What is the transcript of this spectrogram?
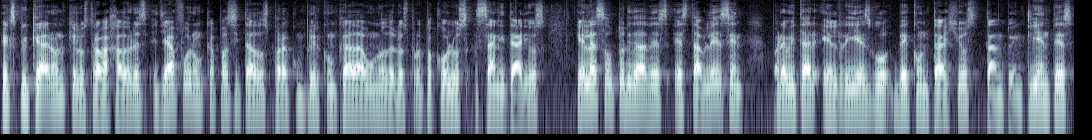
Explicaron que los trabajadores ya fueron capacitados para cumplir con cada uno de los protocolos sanitarios que las autoridades establecen para evitar el riesgo de contagios tanto en clientes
